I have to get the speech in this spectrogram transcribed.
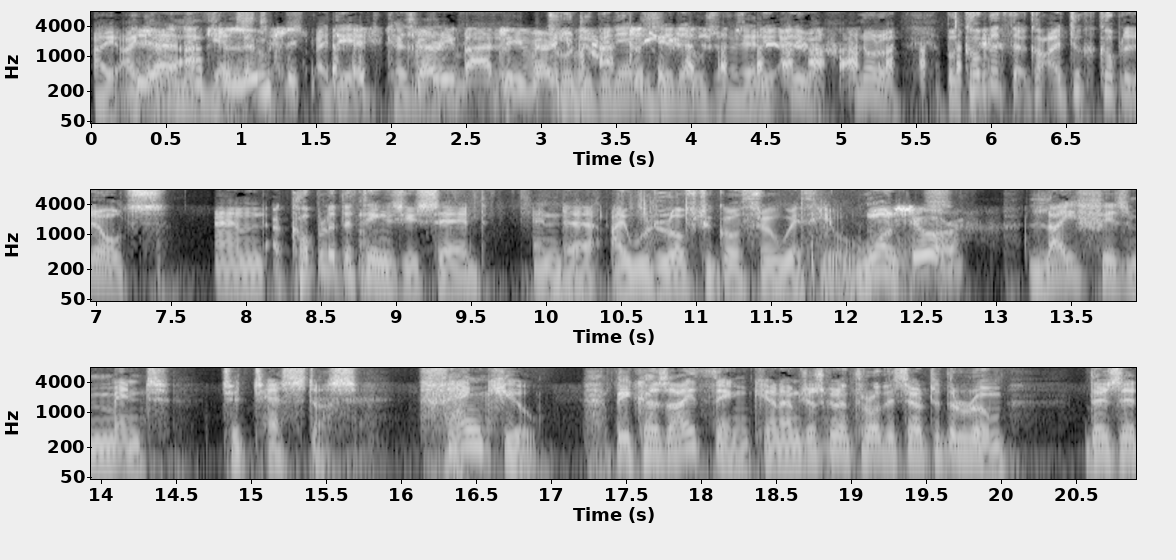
I, I Yeah, absolutely. I did because Very badly, very could have been edited out of it. Any, anyway, no, no. But couple of th- I took a couple of notes and a couple of the things you said, and uh, I would love to go through with you. One, Sure. life is meant to test us. Thank you, because I think, and I'm just going to throw this out to the room. There's a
